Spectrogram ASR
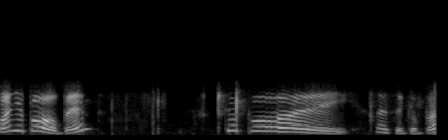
Find your ball, Ben. Good boy. That's a good boy.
